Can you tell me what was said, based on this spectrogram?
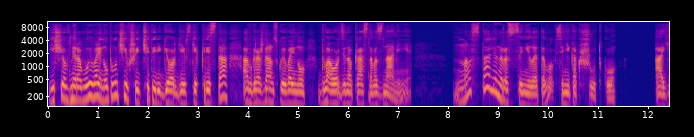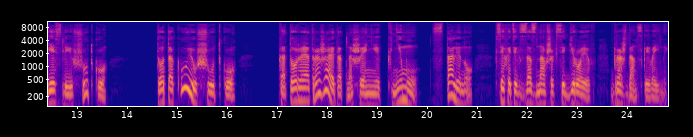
еще в мировую войну получивший четыре Георгиевских креста, а в гражданскую войну два ордена Красного Знамени. Но Сталин расценил это вовсе не как шутку. А если и шутку, то такую шутку, которая отражает отношение к нему, Сталину, всех этих зазнавшихся героев гражданской войны.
